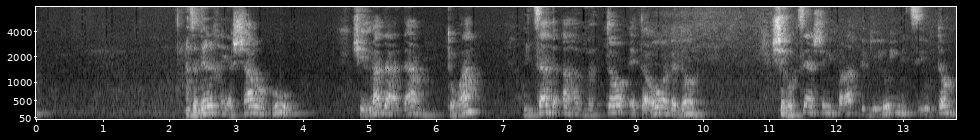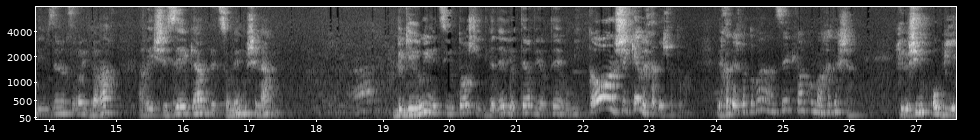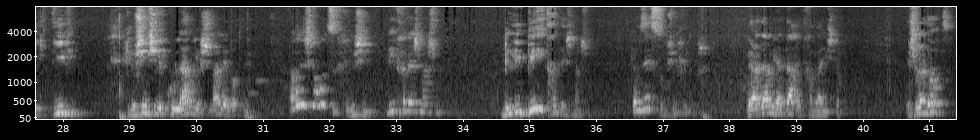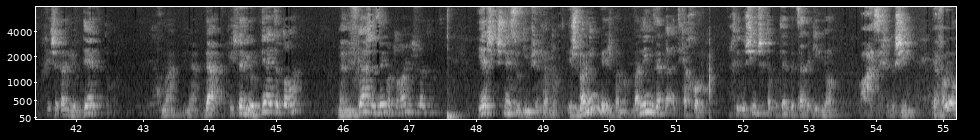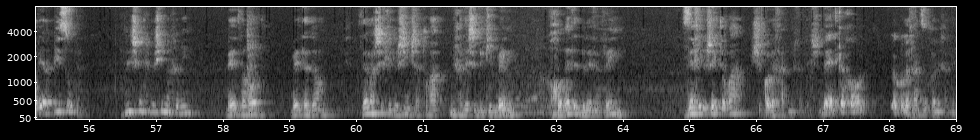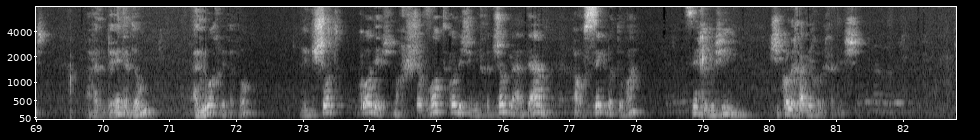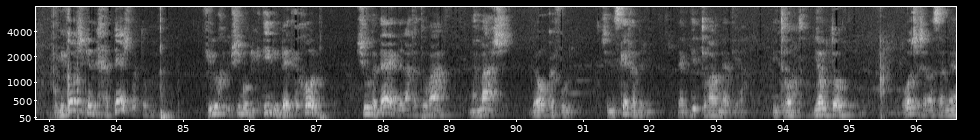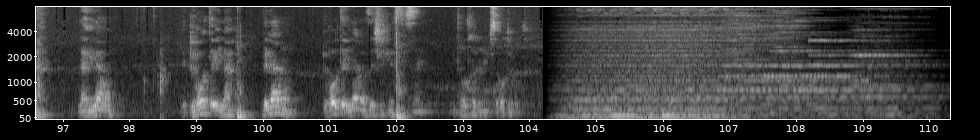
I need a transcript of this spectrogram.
אז הדרך הישר הוא שילמד האדם תורה מצד אהבתו את האור הגדול. שרוצה השם יתברך בגילוי מציאותו, ואם זה רצונו יתברך, הרי שזה גם רצוננו שלנו. בגילוי מציאותו שיתגדל יותר ויותר, ומכל שכן לחדש בתורה. לחדש בתורה זה כבר קומה חדשה. חידושים אובייקטיביים, חידושים שלכולם יש מה ליהנות מהם. אבל יש גם עוד סוג חידושים, להתחדש משהו. בליבי יתחדש משהו. גם זה סוג של חידוש. ואדם ידע את חווה אשתו. יש ולדות, אחרי שאדם יודע את התורה, חוכמה, בינה, דעת, אחרי שאדם יודע את התורה, מהמפגש הזה עם התורה יש ולדות. יש שני סוגים של ולדות, יש בנים ויש בנות. בנים זה בעד כחול, החידושים שאתה כותב בצד הגיליון, אוי איזה חידושים, יבוא יום וידפיסו אותם. אבל יש גם חידושים אחרים, בעת ורוד, בעת אדום. זה מה שחידושים שהתורה מחדשת בקרבנו, חורטת בלבבינו. זה חידושי תורה שכל אחד מחדש. בעת כחול, לא כל אחד זוכה לחדש. אבל בעת אדום, על לוח לבבו, רגשות קודש, מחשבות קודש שמתחדשות לאדם העוסק בתורה, זה חידושים שכל אחד יכול לחדש. ומכל שכן לחדש בתורה, אפילו חידושים אובייקטיביים בעת כחול, שהוא ודאי הגדלת התורה ממש באור כפול, שנזכה חברים, להגדיל תורה ולהדירה, להתראות, יום טוב, ראש השנה שמח, לאילן, לפירות האילן, ולנו, פירות האילן הזה של כנסת ישראל. להתראות חברים, בשורות טובות.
